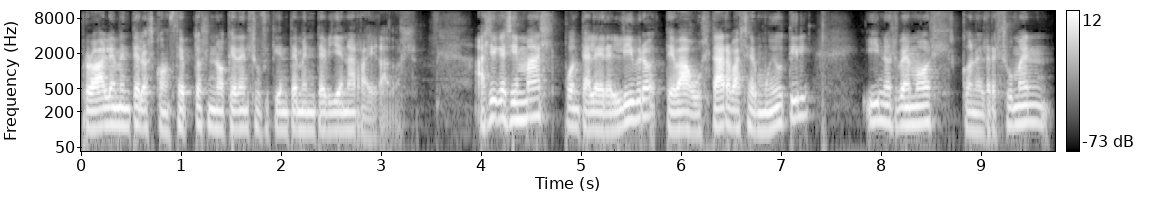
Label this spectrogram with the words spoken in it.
probablemente los conceptos no queden suficientemente bien arraigados. Así que sin más, ponte a leer el libro, te va a gustar, va a ser muy útil y nos vemos con el resumen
